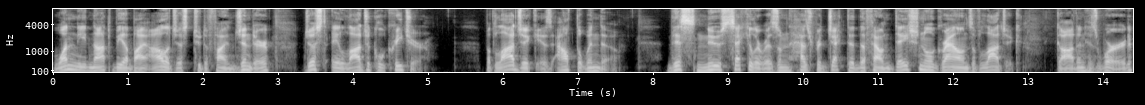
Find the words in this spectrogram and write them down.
One need not be a biologist to define gender, just a logical creature. But logic is out the window. This new secularism has rejected the foundational grounds of logic, God and His Word,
